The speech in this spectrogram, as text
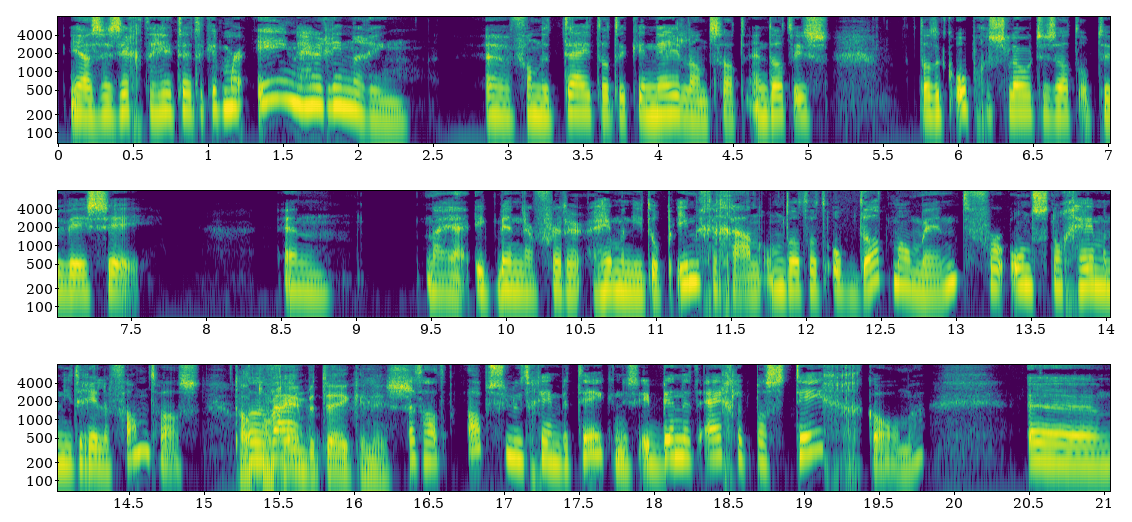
ja, ze zegt de hele tijd... ik heb maar één herinnering uh, van de tijd dat ik in Nederland zat. En dat is dat ik opgesloten zat op de wc. En nou ja, ik ben daar verder helemaal niet op ingegaan... omdat het op dat moment voor ons nog helemaal niet relevant was. Het had nog waren, geen betekenis? Het had absoluut geen betekenis. Ik ben het eigenlijk pas tegengekomen... Uh,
